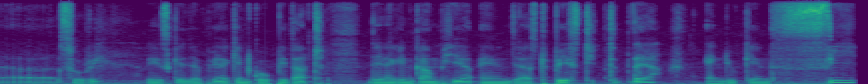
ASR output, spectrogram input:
uh, sorry this KJP. i can copy that then i can come here and just paste it there and you can see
